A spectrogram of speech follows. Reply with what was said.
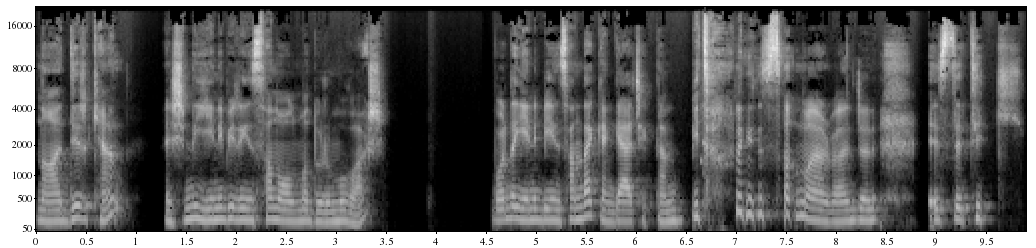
nadirken e, şimdi yeni bir insan olma durumu var. Bu arada yeni bir insan derken gerçekten bir tane insan var bence. Hani estetik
